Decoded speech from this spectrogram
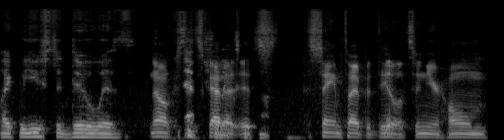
like we used to do with No, because it's got a it's the same type of deal. It's in your home.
